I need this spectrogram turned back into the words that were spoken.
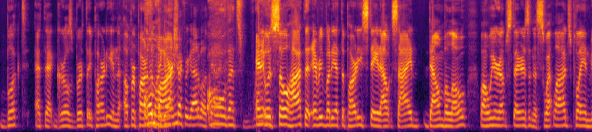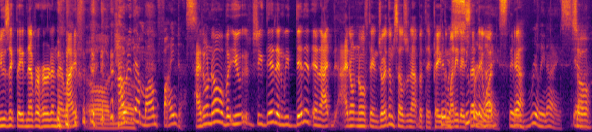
booked at that girl's birthday party in the upper part Oh of the my gosh, I forgot about that. oh, that's right. and it was so hot that everybody at the party stayed outside down below while we were upstairs in the sweat lodge playing music they'd never heard in their life. Oh, no. How did that mom find us? I don't know, but you she did and we did it and I I don't know if they enjoyed themselves or not, but they paid they the money they said they nice. would. They yeah. were really nice. Yeah. So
